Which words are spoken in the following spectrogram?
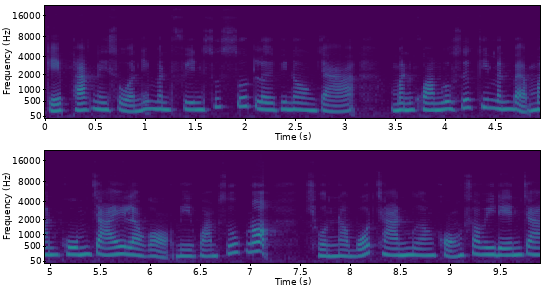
เก็บพักในสวนนี่มันฟินสุดๆเลยพี่น้องจ๋า มันความรู้สึกที่มันแบบมันภูมิใจแล้วก็มีความสุขเนาะ ชนบทชานเมืองของสวีเดนจ้า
